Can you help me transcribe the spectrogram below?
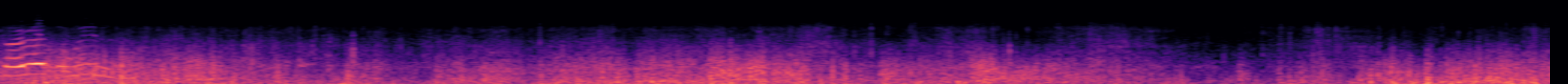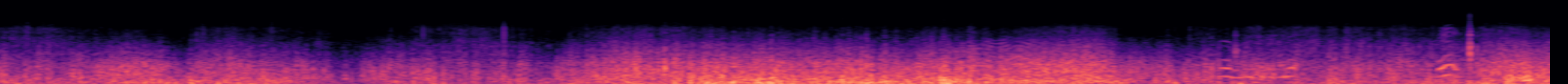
Sorry about the wind. Right. This.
